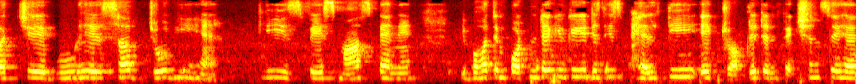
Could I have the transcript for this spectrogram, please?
बच्चे बूढ़े सब जो भी हैं प्लीज़ फेस मास्क पहने। ये बहुत इंपॉर्टेंट है क्योंकि ये डिज़ीज़ फैलती एक ड्रॉपलेट इन्फेक्शन से है।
